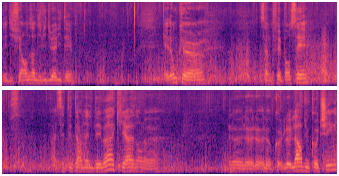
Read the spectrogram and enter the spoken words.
des différentes individualités. Et donc, euh, ça me fait penser à cet éternel débat qu'il y a dans le, l'art du coaching.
